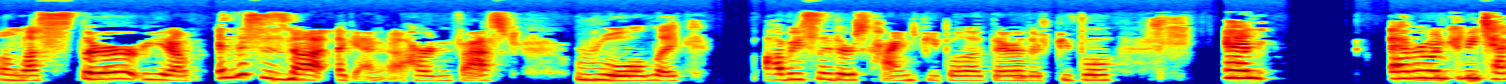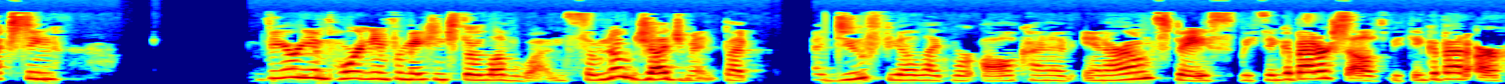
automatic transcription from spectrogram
unless they're, you know, and this is not again a hard and fast rule. Like obviously there's kind people out there, there's people and everyone could be texting very important information to their loved ones. So no judgment, but I do feel like we're all kind of in our own space. We think about ourselves, we think about our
